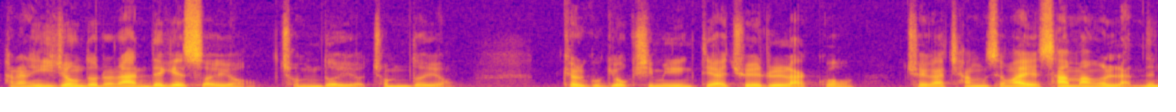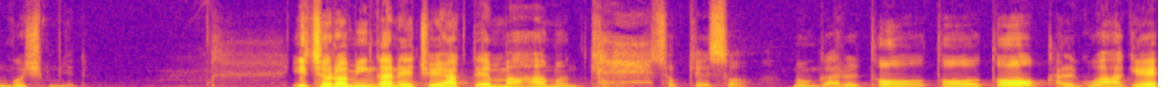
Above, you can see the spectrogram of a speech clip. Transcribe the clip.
하나님 이 정도는 안 되겠어요. 좀 더요, 좀 더요. 결국 욕심이 잉태하 죄를 낳고 죄가 장성하여 사망을 낳는 것입니다. 이처럼 인간의 죄악된 마음은 계속해서 뭔가를 더 더 더 갈구하게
